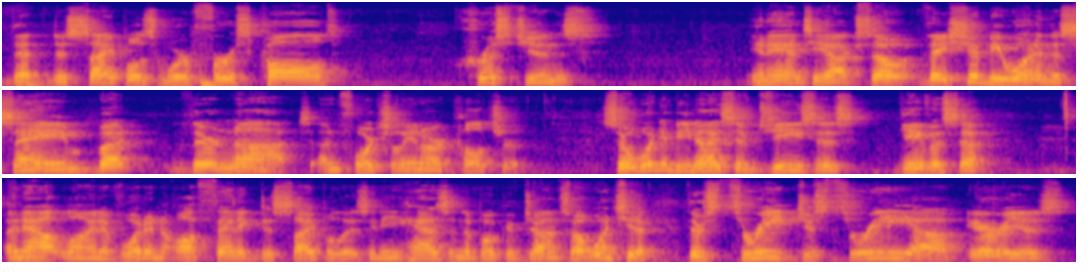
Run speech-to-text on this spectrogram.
that disciples were first called Christians in Antioch. So they should be one and the same, but they're not, unfortunately, in our culture. So wouldn't it be nice if Jesus gave us a, an outline of what an authentic disciple is? And he has in the book of John. So I want you to, there's three, just three uh, areas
